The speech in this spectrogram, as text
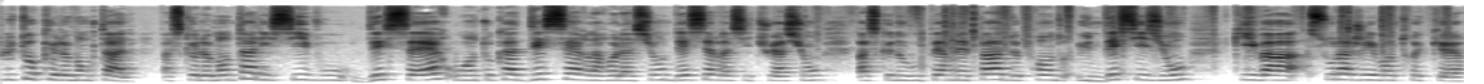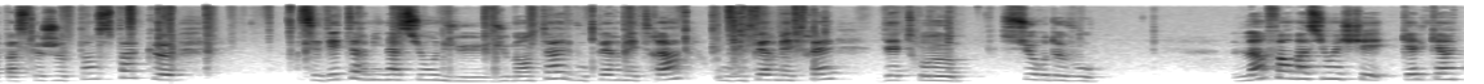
plutôt que le mental. Parce que le mental ici vous dessert, ou en tout cas dessert la relation, dessert la situation, parce que ne vous permet pas de prendre une décision qui va soulager votre cœur. Parce que je ne pense pas que cette détermination du, du mental vous permettra, ou vous permettrait d'être sûr de vous. L'information est chez quelqu'un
